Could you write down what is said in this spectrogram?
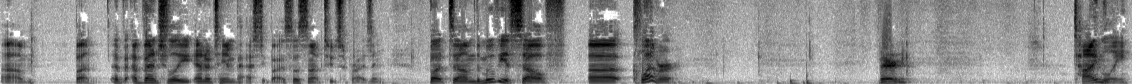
Um, but ev- eventually, entertainment passed you by, so it's not too surprising. But um, the movie itself, uh, clever, Very. timely.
